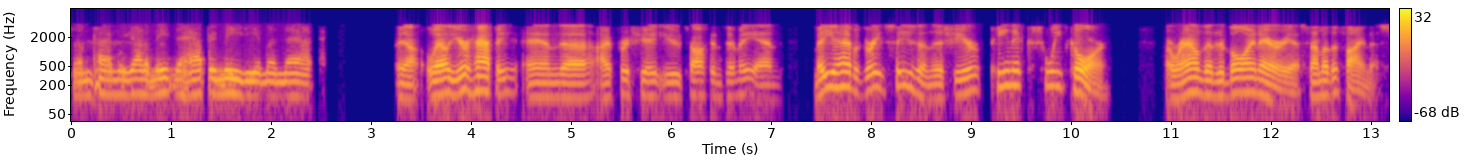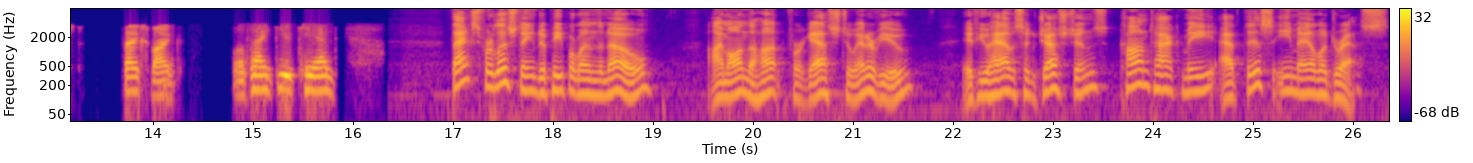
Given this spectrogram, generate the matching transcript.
Sometimes we got to meet in a happy medium in that. Yeah. Well, you're happy, and uh, I appreciate you talking to me. And may you have a great season this year. Penick's sweet corn around the Des Moines area, some of the finest. Thanks, Mike. Well, thank you, Ken. Thanks for listening to People in the Know. I'm on the hunt for guests to interview. If you have suggestions, contact me at this email address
